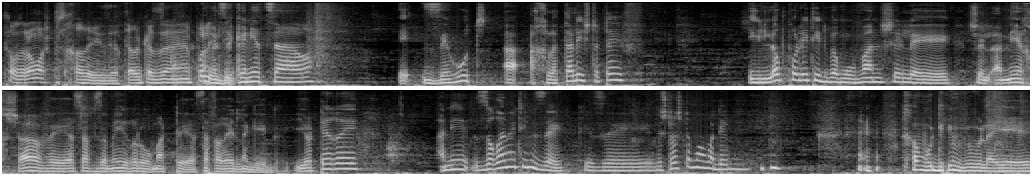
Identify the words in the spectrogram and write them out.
טוב, זה לא ממש מסחרי, זה יותר כזה אבל פוליטי. זה כן יצר זהות, ההחלטה להשתתף היא לא פוליטית במובן של, של אני עכשיו אסף זמיר לעומת אסף הראל נגיד. היא יותר, אני זורמת עם זה, כי זה, ושלושת המועמדים חמודים ואולי אה,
